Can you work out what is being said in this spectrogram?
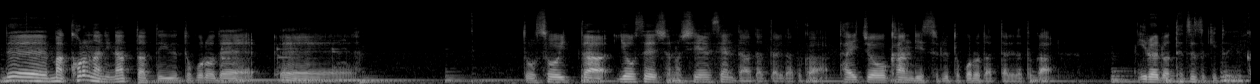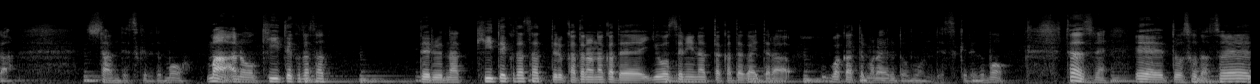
で、まあ、コロナになったっていうところで、えー、とそういった陽性者の支援センターだったりだとか体調を管理するところだったりだとかいろいろ手続きというかしたんですけれどもまああの聞いてくださってるな聞いてくださってる方の中で陽性になった方がいたら分かってもらえると思うんですけれども。ただですねえっ、とそうだそれ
